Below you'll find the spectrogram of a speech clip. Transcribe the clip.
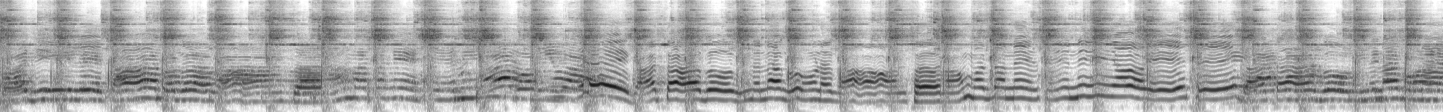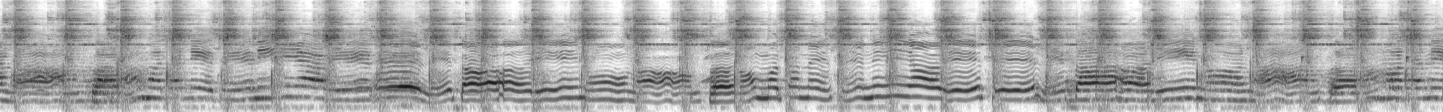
ભજી લેતા ભગવાન શરમ ને શેની હે ગાતા ગોવિંદના ગુણ ગાન શરમ તને સેને આવે છે? ગાતા ગોવિંદના ગુણ ગાન સરમત લેતા હરીનું નામ શરમ તને શેની આવે છે? લેતા હરીનું નામ તને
